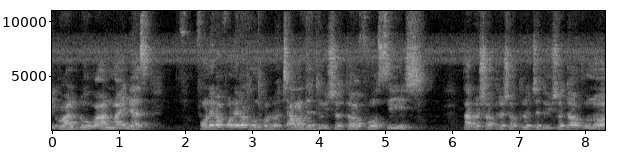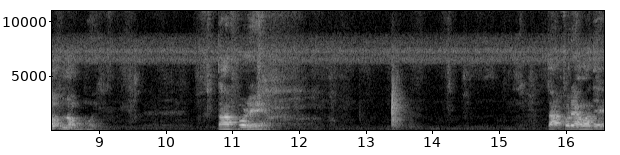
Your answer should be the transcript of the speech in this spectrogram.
equal to one minus 15 15 গুণ করলে হচ্ছে আমাদের 225 তারপরে 17 17 হচ্ছে 289 তারপরে তারপরে আমাদের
